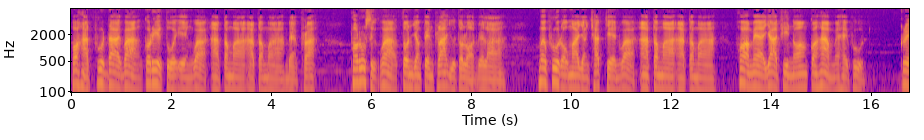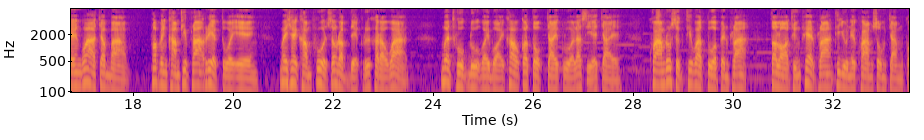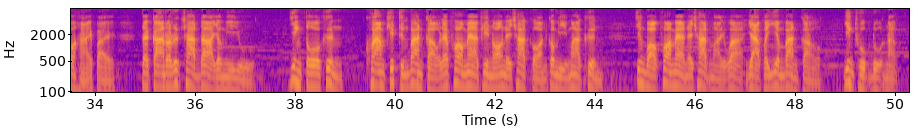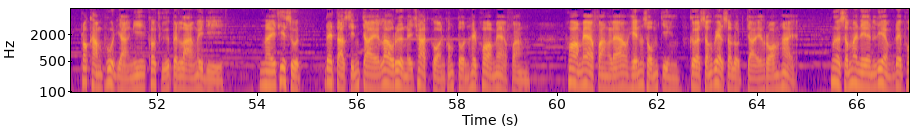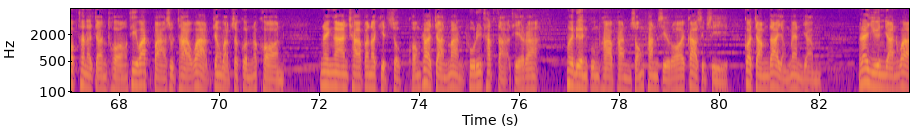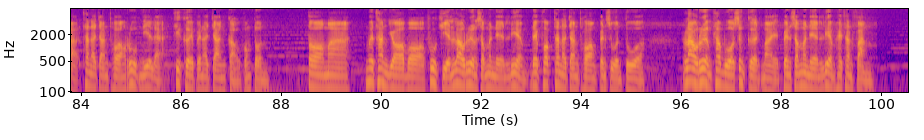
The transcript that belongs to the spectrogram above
พอหัดพูดได้บ้างก็เรียกตัวเองว่าอาตมาอาตมาแบบพระ เพราะรู้สึกว่าตนยังเป็นพระอยู่ตลอดเวลา เมื่อพูดออกมาอย่างชัดเจนว่าอาตมาอาตมา พ่อแม่ญาติพี่น้องก็ห้ามไม่ให้พูด เกรงว่าจะบาป เพราะเป็นคำที่พระเรียกตัวเอง ไม่ใช่คำพูดสำหรับเด็กหรือคารวาสเมื่อถูกดุบ่อยๆเข้าก็ตกใจกลัวและเสียใจ ความรู้สึกที่ว่าตัวเป็นพระ ตลอดถึงเพศพระที่อยู่ในความทรงจำก็หายไป แต่การระลึกชาติได้ยังมีอยู่ ยิ่งโตขึ้น ความคิดถึงบ้านเก่าและพ่อแม่พี่น้องในชาติก่อนก็มีมากขึ้น จึงบอกพ่อแม่ในชาติใหม่ว่าอยากไปเยี่ยมบ้านเก่า ยิ่งถูกดุหนัก เพราะคำพูดอย่างนี้เขาถือเป็นลางไม่ดี ในที่สุด ได้ตัดสินใจเล่าเรื่องในชาติก่อนของตนให้พ่อแม่ฟัง พ่อแม่ฟังแล้วเห็นสมจริง เกิดสังเวชสลดใจร้องไห้ เมื่อสมณเณรเลี่ยมได้พบท่านอาจารย์ทองที่วัดป่าสุทธาวาสจังหวัดสกลนคร ในงานชาปนกิจศพของพระอาจารย์มั่นภูริทัตตะเถระ เมื่อเดือนกุมภาพันธ์ 2494 ก็จำได้อย่างแม่นยำ และยืนยันว่าท่านอาจารย์ทองรูปนี้แหละ ที่เคยเป็นอาจารย์เก่าของตน ต่อมาเมื่อท่านยอบอผู้เขียนเล่าเรื่องสมณเณรเลี่ยม ได้พบท่านอาจารย์ทองเป็นส่วนตัว เล่าเรื่องพระบัวซึ่งเกิดใหม่เป็นสมณเณรเลี่ยมให้ท่านฟัง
